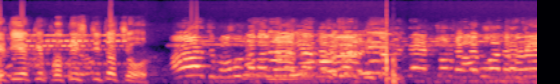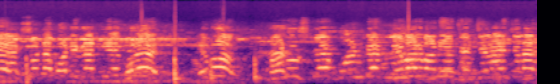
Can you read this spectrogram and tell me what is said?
এটি একটি প্রতিষ্ঠিত চোর। মানুষকে লেবার বানিয়েছে, জেলায় জেলায়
